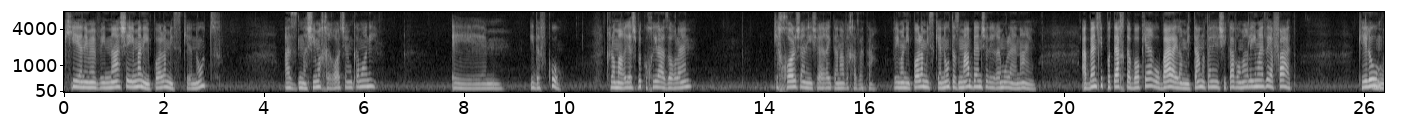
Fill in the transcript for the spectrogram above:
כי אני מבינה שאם אני אפול למסכנות, אז נשים אחרות שהן כמוני, יידפקו. כלומר, יש בכוחי לעזור להן, ככל שאני אשאר איתנה וחזקה. ואם אני אפול למסכנות, אז מה הבן שלי יראה מול העיניים? הבן שלי פותח את הבוקר, הוא בא אליי למיטה, נותן לי נשיקה ואומר לי, אמא, איזה יפה את. כאילו,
